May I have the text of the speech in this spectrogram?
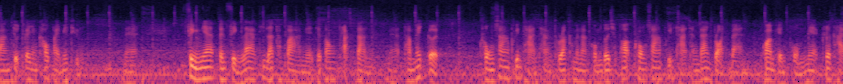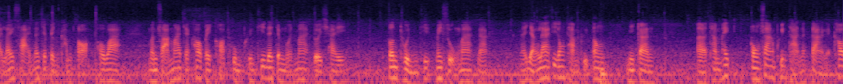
บางจุดก็ยังเข้าไปไม่ถึงนะฮะสิ่งนี้เป็นสิ่งแรกที่รัฐบาลเนี่ยจะต้องผลักดันนะฮะทำให้เกิดโครงสร้างพื้นฐานทางโทรคมนาคม โดยเฉพาะโครงสร้างพื้นฐานทางด้านบรอดแบนด์ความเห็นผมเนี่ยเครือข่ายไร้สายน่าจะเป็นคำตอบ เพราะว่ามันสามารถจะเข้าไปครอบคลุมพื้นที่ได้จำนวนมาก โดยใช้ต้นทุนที่ไม่สูงมากนักนะอย่างแรกที่ต้องทำคือต้องมีการเอ่อทำให้ โครงสร้างพื้นฐานต่างๆเนี่ยเข้า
